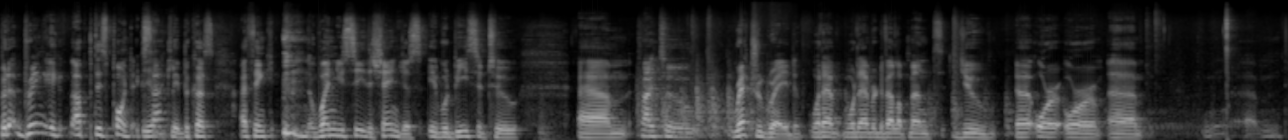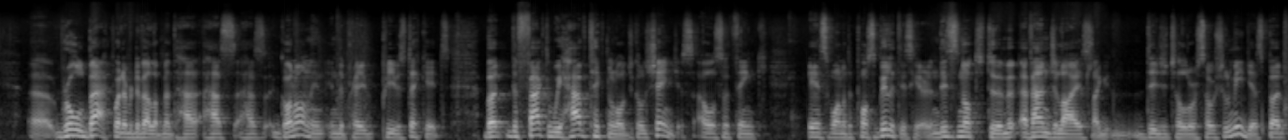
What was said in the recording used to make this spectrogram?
But bring up this point exactly because I think when you see the changes, it would be easier to um, try to retrograde whatever whatever development you uh, or or um, um, uh, roll back whatever development ha has has gone on in, in the pre previous decades. But the fact that we have technological changes, I also think. Is one of the possibilities here, and this is not to evangelize like digital or social medias, but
